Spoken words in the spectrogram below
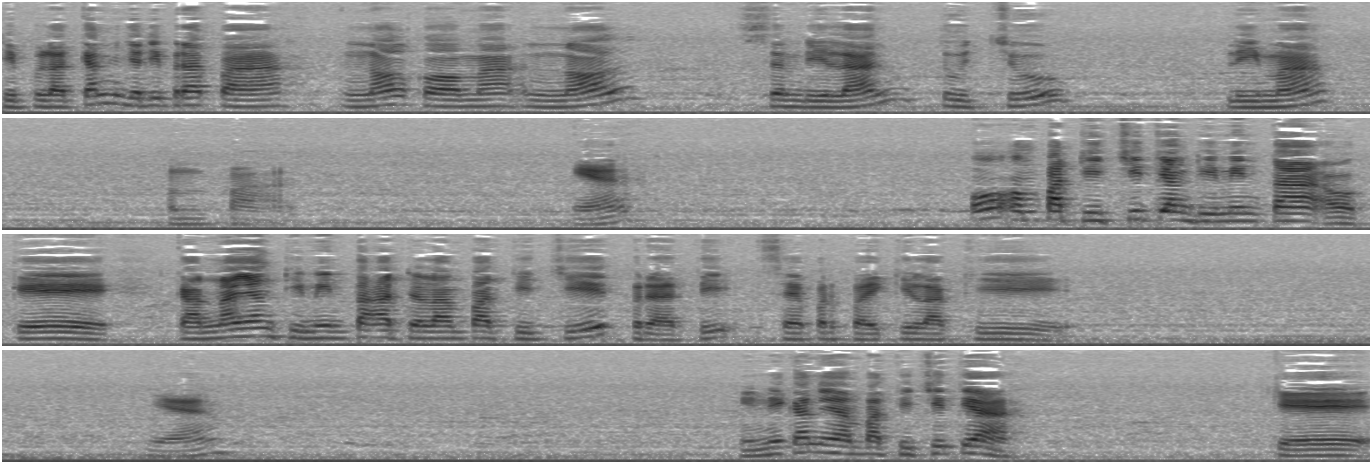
dibulatkan menjadi berapa? 0,09754 ya Oh 4 digit yang diminta. Oke. Karena yang diminta adalah 4 digit Berarti saya perbaiki lagi. Ya. Ini kan ya 4 digit ya? Oke.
